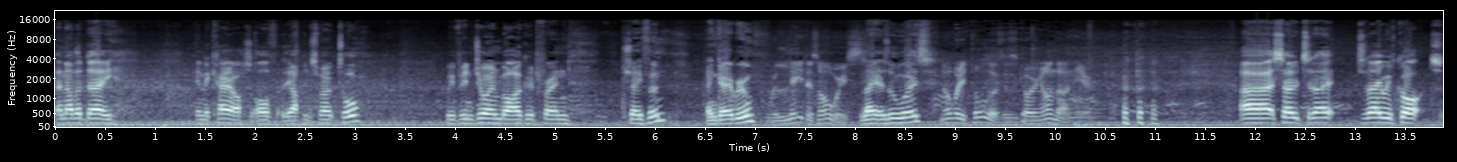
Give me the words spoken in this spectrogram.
another day in the chaos of the Up in Smoke tour. We've been joined by our good friend Schaefchen and Gabriel, We're late as always. late as always. Nobody told us this is going on down here. Uh, so today, today we've got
